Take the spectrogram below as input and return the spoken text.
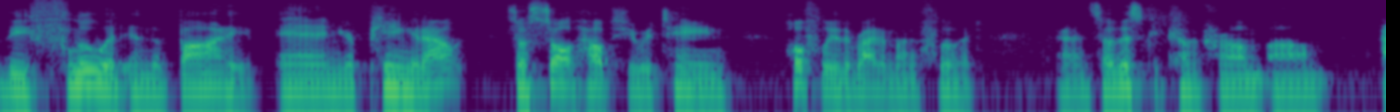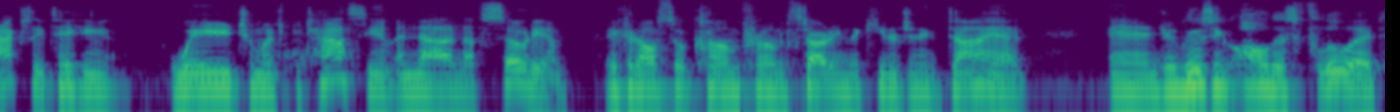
the fluid in the body and you're peeing it out. So salt helps you retain, hopefully, the right amount of fluid. And so this could come from um, actually taking way too much potassium and not enough sodium. It could also come from starting the ketogenic diet and you're losing all this fluid,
